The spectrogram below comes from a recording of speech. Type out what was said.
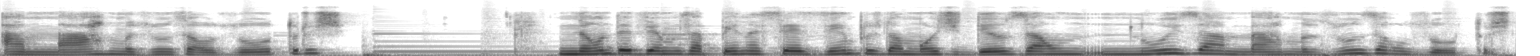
amarmos uns aos outros. Não devemos apenas ser exemplos do amor de Deus ao nos amarmos uns aos outros.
